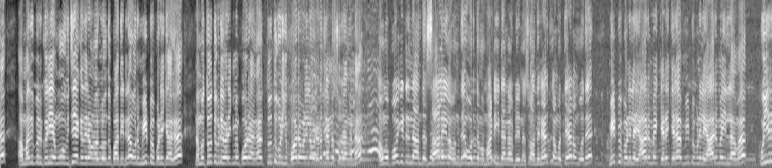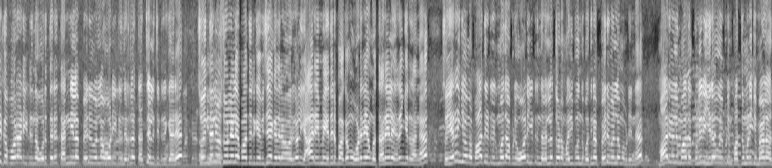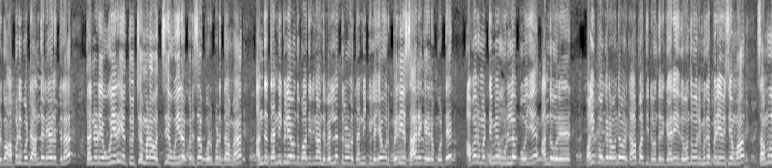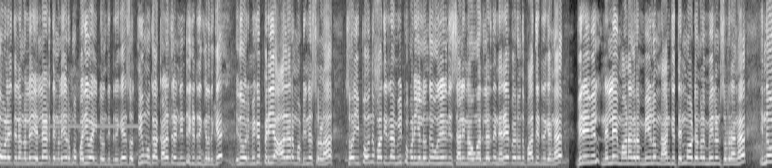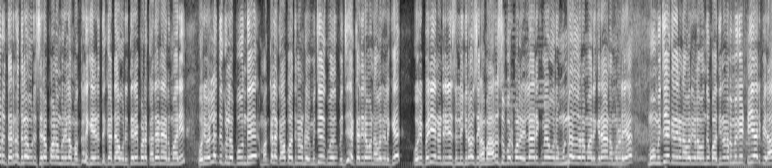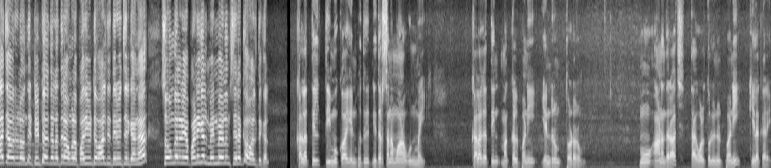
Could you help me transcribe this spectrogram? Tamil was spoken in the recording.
மதிப்பிற்குரிய மு. விஜய அவர்கள் வந்து பார்த்துக்கிட்டிங்கன்னா ஒரு மீட்பு பணிக்காக நம்ம தூத்துக்குடி வரைக்குமே போகிறாங்க தூத்துக்குடிக்கு போகிற வழியில் ஒரு இடத்துல என்ன சொல்கிறாங்கன்னா அவங்க போய்கிட்டு இருந்த அந்த சாலையில் வந்து ஒருத்தவங்க மாட்டிக்கிட்டாங்க அப்படின்னு ஸோ அந்த நேரத்தில் அவங்க தேடும் போது மீட்பு பணியில் யாருமே கிடைக்கல மீட்பு பணியில் யாருமே இல்லாமல் உயிருக்கு போராடிட்டு இருந்த ஒருத்தர் தண்ணியில் பெருவெல்லாம் ஓடிட்டு இருந்த இடத்துல தச்சளிச்சிட்டு இருக்காரு. ஸோ இந்த சூழ்நிலையை பார்த்துட்டு இருக்க விஜய கதிரவன் அவர்கள் யாரையுமே எதிர்பார்க்காம உடனே அவங்க தரையில் இறங்கிடுறாங்க. ஸோ இறங்கி அவங்க பார்த்துட்டு இருக்கும்போது அப்படி ஓடிக்கிட்டு இருந்த வெள்ளத்தோட மதிப்பு வந்து பார்த்தீங்கன்னா பெருவெள்ளம் அப்படின்னு மார்கழி மாத குளிர் இரவு எப்படியும் பத்து மணிக்கு மேலே இருக்கும். அப்படிப்பட்ட அந்த நேரத்தில் தன்னுடைய உயிரையும் துச்சமன வச்சு உயிரை பெருசாக பொருட்படுத்தாம அந்த தண்ணிக்குள்ளேயே வந்து பார்த்துட்டிங்கன்னா அந்த வெள்ளத்தில் உள்ள தண்ணிக்குள்ளேயே ஒரு பெரிய சாரை கயிறை போட்டு அவர் மட்டுமே உள்ளே போய் அந்த ஒரு வழிபோக்கரை வந்து அவர் காப்பாற்றிட்டு வந்திருக்காரு. இது வந்து ஒரு மிகப்பெரிய விஷயமா சமூக வலைத்தளங்களையும் எல்லா இடத்துங்களையும் ரொம்ப பதிவாகிட்டு வந்துட்டு இருக்கு. ஸோ திமுக களத்தில் நின்றுக்கிட்டு இருக்கிறதுக்கு இது ஒரு மிகப்பெரிய ஆதாரம் அப்படின்னு சொல்லலாம். ஸோ இப்போ வந்து பார்த்துட்டிங்கன்னா மீட்பு பணிகள் வந்து உதயநிதி ஸ்டாலின் அவங்க அதுலேருந்து நிறைய பேர் வந்து பார்த்துட்டு இருக்காங்க. விரைவில் நெல்லை மாநகரம் மீளும் நான்கு தென் மாவட்டங்களும் மீளும்னு சொல்கிறாங்க இந்த ஒரு தருணத்தில் ஒரு சிறப்பான முறையில் மக்களுக்கு எடுத்துக்காட்டாக ஒரு திரைப்பட கதாநாயகர் மாதிரி ஒரு வெள்ளத்துக்குள்ளே பூந்து மக்களை காப்பாற்றின நம்முடைய விஜய விஜய கதிரவன் அவர்களுக்கு ஒரு பெரிய நன்றியை சொல்லிக்கிறோம். நம்ம அரசு பொறுப்பாளர் எல்லாருக்குமே ஒரு முன்னதுவரமாக இருக்கிற நம்மளுடைய மு. விஜய கதிரவன் அவர்களை வந்து பார்த்தீங்கன்னா நமக்கு டிஆர்பி ராஜா அவர்களை வந்து ட்விட்டர் தளத்தில் அவங்கள பதிவிட்டு வாழ்த்து தெரிவிச்சிருக்காங்க. ஸோ உங்களுடைய பணிகள் மென்மேலும் சிறக்க வாழ்த்துக்கள். களத்தில் திமுக என்பது நிதர்சனமான உண்மை. கழகத்தின் மக்கள் பணி என்றும் தொடரும். மு. ஆனந்தராஜ் தகவல் தொழில்நுட்ப அணி கீழக்கரை.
